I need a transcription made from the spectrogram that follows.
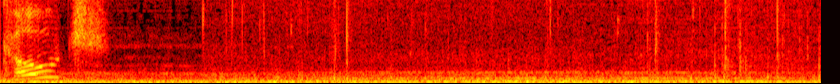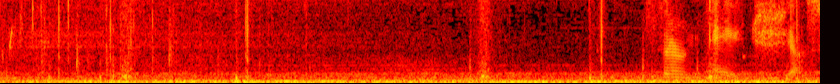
coach? Is there an H? Yes.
